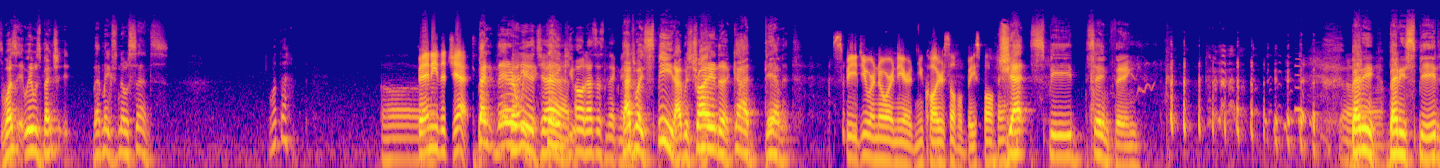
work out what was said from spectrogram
Sandlot. I'm just was. It it was Bench. That makes no sense. What the? Uh, Benny the Jet. Ben. There Benny we the. Jet. Thank you. Oh, that's his nickname. That's why Speed. I was trying to. God damn it. Speed, you are nowhere near it, and you call yourself a baseball fan. Jet Speed. Same thing. Uh, Benny. Benny Speed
